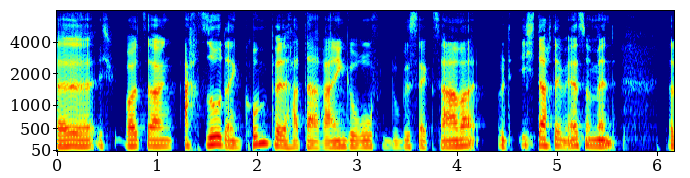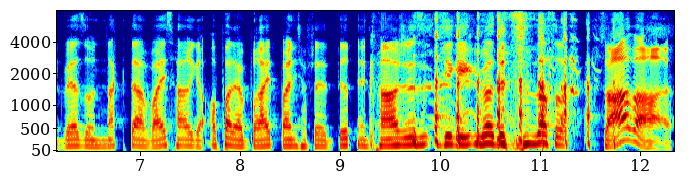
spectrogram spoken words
Äh, ich wollte sagen, ach so, dein Kumpel hat da reingerufen, du bist der Xaver. Und ich dachte im ersten Moment, das wäre so ein nackter, weißhaariger Opa, der breitbeinig auf der dritten Etage dir gegenüber sitzt und sagt so, Xaver,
